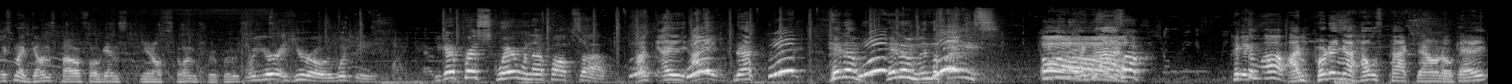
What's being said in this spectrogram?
At least my gun's powerful against you know stormtroopers. Well, you're a hero. It would be. You gotta press square when that pops up. I I, I that, Hit him! Hit him in the face! Oh, Like that. Up! Pick them up! I'm putting a health pack down. Okay.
